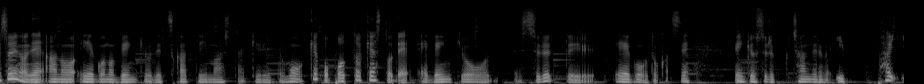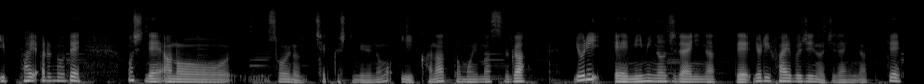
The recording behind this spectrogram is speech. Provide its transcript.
そういうのをね、あの、英語の勉強で使っていましたけれども、結構、ポッドキャストで勉強するっていう、英語とかですね、勉強するチャンネルがいっぱいいっぱいあるので、もしね、あのそういうのをチェックしてみるのもいいかなと思いますが、より、耳の時代になって、より 5G の時代になって、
